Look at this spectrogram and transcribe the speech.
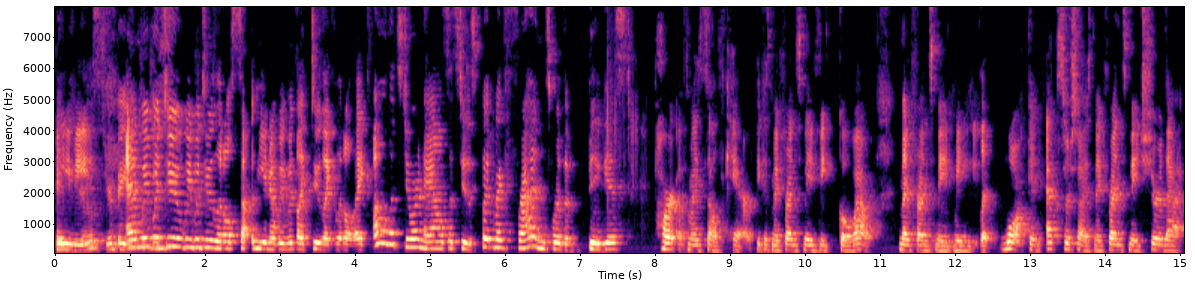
babies. Your baby And we would do we would do little you know we would like do like little like oh let's do our nails let's do this. But my friends were the biggest part of my self-care because my friends made me go out. My friends made me like walk and exercise. My friends made sure that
